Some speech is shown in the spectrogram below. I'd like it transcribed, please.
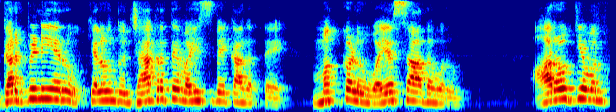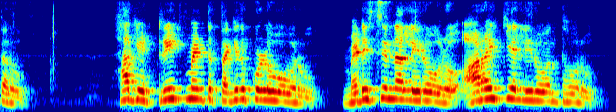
ಗರ್ಭಿಣಿಯರು ಕೆಲವೊಂದು ಜಾಗ್ರತೆ ವಹಿಸಬೇಕಾಗತ್ತೆ. ಮಕ್ಕಳು, ವಯಸ್ಸಾದವರು, ಆರೋಗ್ಯವಂತರು, ಹಾಗೆ ಟ್ರೀಟ್ಮೆಂಟ್ ತೆಗೆದುಕೊಳ್ಳುವವರು ಮೆಡಿಸಿನ್ನಲ್ಲಿರುವವರು ಆರೈಕೆಯಲ್ಲಿರುವಂಥವರು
